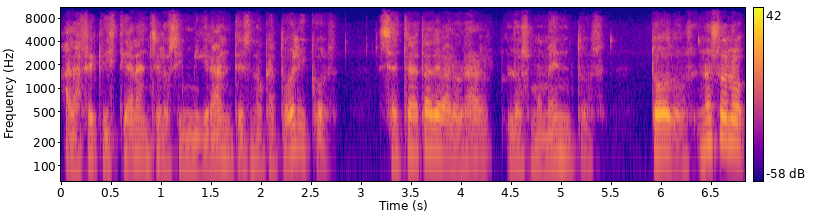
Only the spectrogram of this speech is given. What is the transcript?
a la fe cristiana entre los inmigrantes no católicos, se trata de valorar los momentos, todos, no solo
